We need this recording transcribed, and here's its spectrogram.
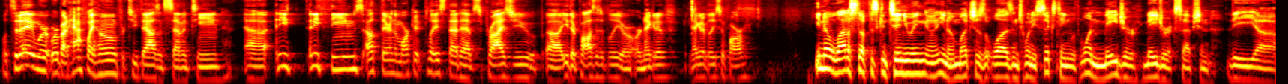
Well, today we're, we're about halfway home for 2017. Uh, any any themes out there in the marketplace that have surprised you, uh, either positively or, or negative negatively so far? You know, a lot of stuff is continuing, uh, you know, much as it was in 2016, with one major, major exception. The uh,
